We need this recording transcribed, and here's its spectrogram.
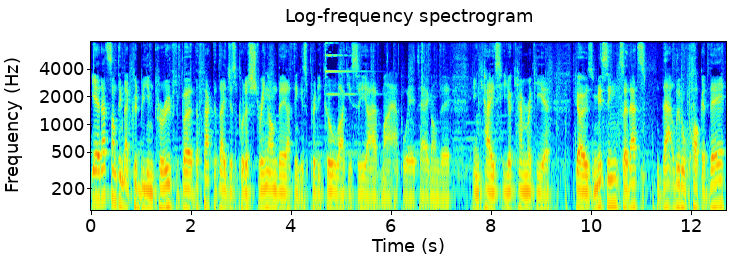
yeah, that's something that could be improved, but the fact that they just put a string on there, I think is pretty cool. Like you see, I have my Apple AirTag on there in case your camera gear goes missing. So that's that little pocket there.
